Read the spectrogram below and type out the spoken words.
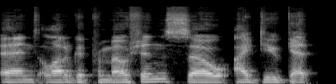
and a lot of good promotions. So I do get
